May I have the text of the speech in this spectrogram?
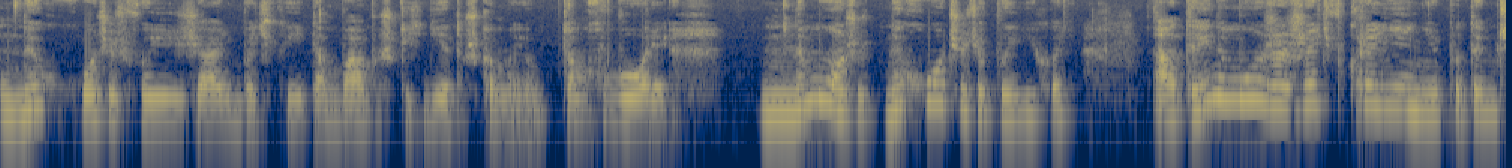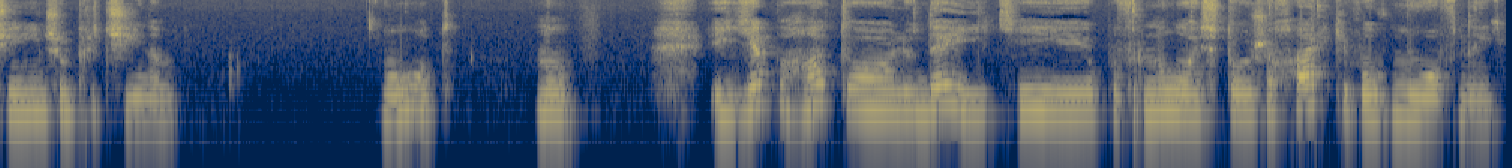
не хочуть виїжджати, батьки, там, бабушки з дідушками, там хворі, не можуть, не хочуть виїхати. А ти не можеш жити в країні по тим чи іншим причинам. От. Ну. І є багато людей, які повернулись в той же Харків умовний,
